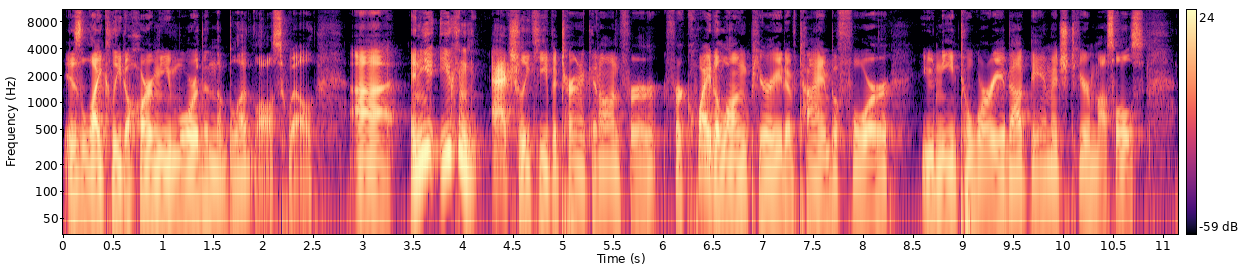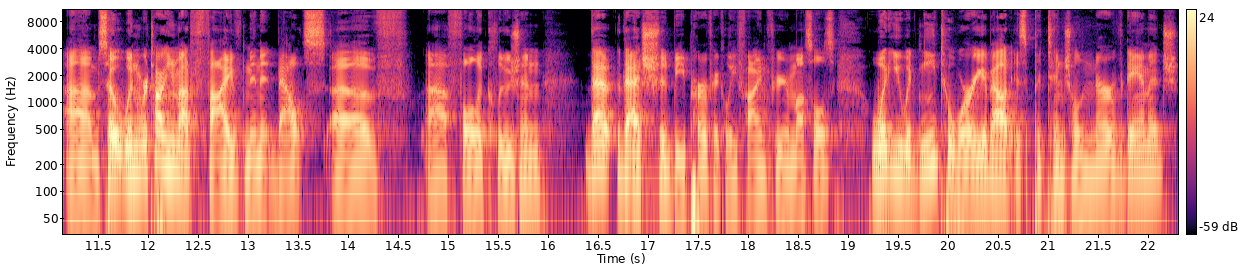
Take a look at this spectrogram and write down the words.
is likely to harm you more than the blood loss will? Uh, and you, you can actually keep a tourniquet on for, for quite a long period of time before you need to worry about damage to your muscles. Um, so when we're talking about five minute bouts of uh, full occlusion, that that should be perfectly fine for your muscles. What you would need to worry about is potential nerve damage.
